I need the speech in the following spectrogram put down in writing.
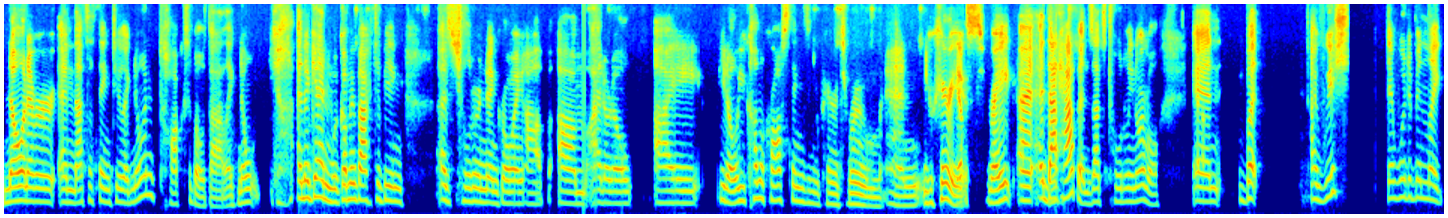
No one ever, and that's the thing too. Like no one talks about that. Like no, and again, we're coming back to being as children and growing up. Um, I don't know. I you know you come across things in your parents' room and you're curious, right? And, and that Mhm. happens. That's totally normal. And but I wish there would have been like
